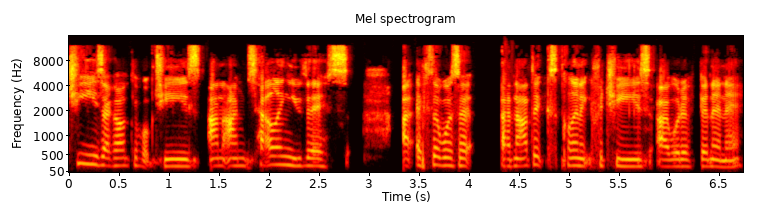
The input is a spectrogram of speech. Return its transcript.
Cheese, I can't give up cheese, and I'm telling you this: if there was a an addicts clinic for cheese, I would have been in it.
